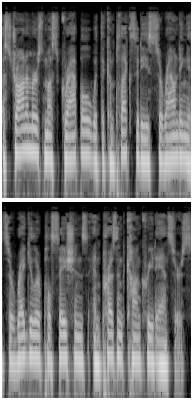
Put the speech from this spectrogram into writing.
Astronomers must grapple with the complexities surrounding its irregular pulsations and present concrete answers,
